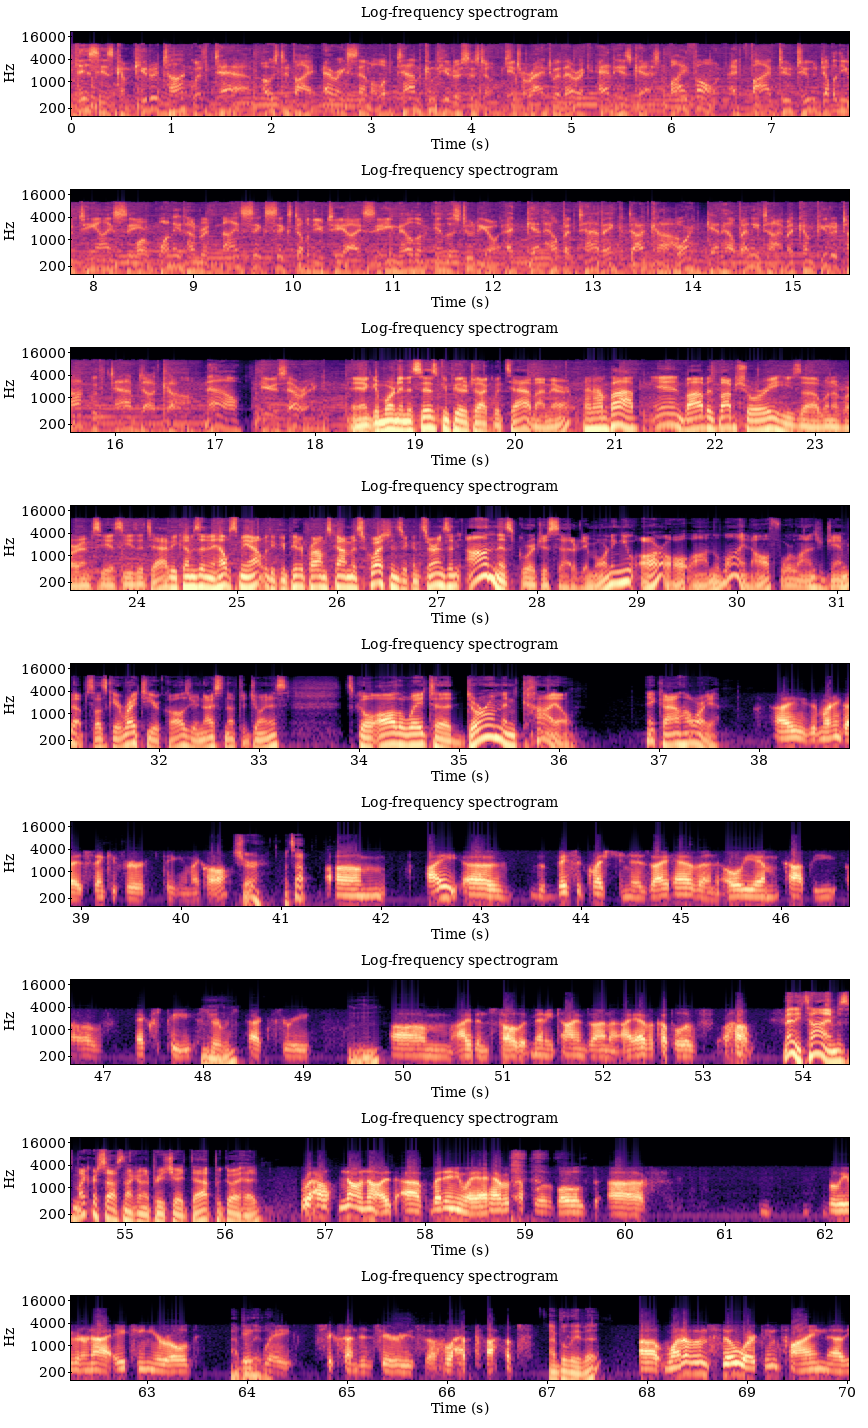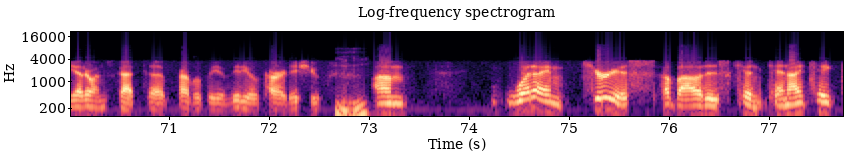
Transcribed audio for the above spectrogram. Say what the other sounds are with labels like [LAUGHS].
This is Computer Talk with Tab, hosted by Eric Semmel of Tab Computer Systems. Interact with Eric and his guest by phone at 522-WTIC or 1-800-966-WTIC. Email them in the studio at gethelp at tabinc.com or get help anytime at computertalkwithtab.com. Now, here's Eric. And good morning. This is Computer Talk with Tab. I'm Eric. And I'm Bob. And Bob is Bob Shorey. He's uh, one of our MCSEs at Tab. He comes in and helps me out with your computer problems, comments, questions, or concerns. And on this gorgeous Saturday morning, you are all on the line. All four lines are jammed up. So let's get right to your calls. You're nice enough to join us. Let's go all the way to Durham and Kyle. Hey, Kyle, how are you? Hi, good morning, guys. Thank you for taking my call. Sure. What's up? Um, I uh, the basic question is I have an OEM copy of XP Service Pack 3 Um, I've installed it many times on. I have a couple of. Uh, Many times. Microsoft's not going to appreciate that, but go ahead. Well, no, no. Uh, but anyway, I have a couple of old, uh, believe it or not, 18-year-old I believe it. Gateway 600 series uh, [LAUGHS] laptops. I believe it. Uh, one of them's still working fine. Uh, the other one's got uh, probably a video card issue. Mhm. Um, what I'm curious about is can can I take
